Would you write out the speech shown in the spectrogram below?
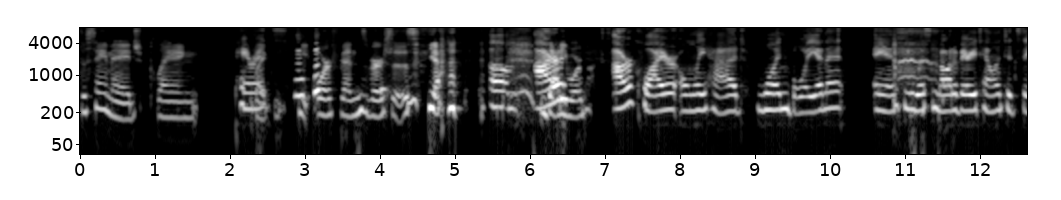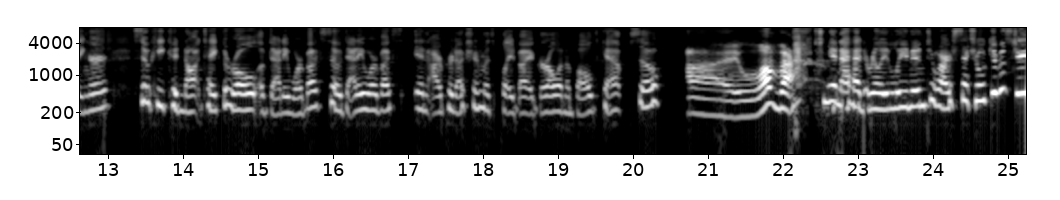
the same age playing like Parents. the orphans versus yeah, um, our Daddy Warbucks. our choir only had one boy in it and he was not a very talented singer so he could not take the role of daddy warbucks so daddy warbucks in our production was played by a girl in a bald cap so I love that. she and i had to really lean into our sexual chemistry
